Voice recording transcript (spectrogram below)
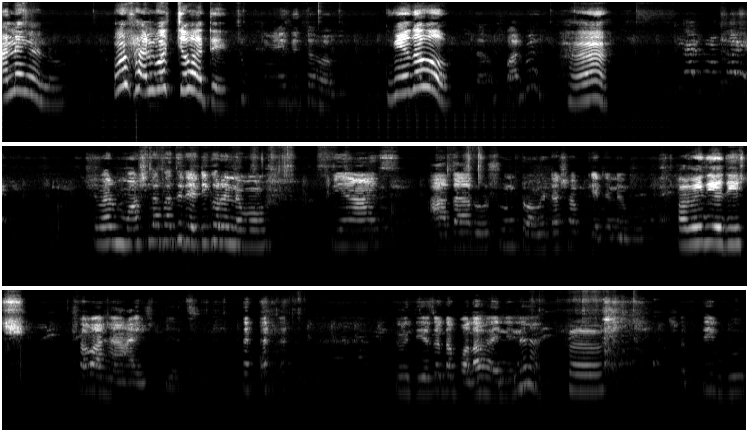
আনে কেন? আমার ফ্যান করছে ভাতে কমিয়ে দিতে হবে। কমিয়ে দেবো? দাও পারবে? হ্যাঁ। এবার মশলাপাতি রেডি করে নেব। পেঁয়াজ আদা রসুন টমেটো সব কেটে নেব। আমি দিয়ে দিচ্ছি। সব হ্যাঁ আয়ুষ দিয়েছে। তুমি দিয়েছ ওটা বলা হয়নি না? হ্যাঁ। সত্যি ভুল।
